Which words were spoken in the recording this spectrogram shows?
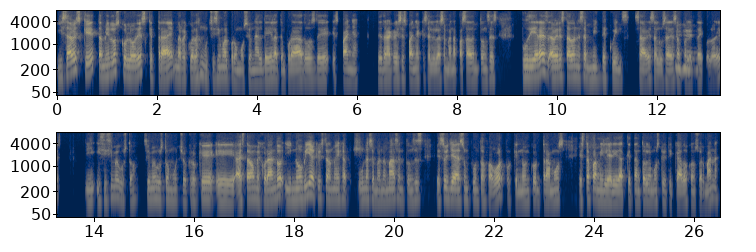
Y sabes qué, también los colores que trae me recuerdan muchísimo al promocional de la temporada 2 de España, de Drag Race España que salió la semana pasada. Entonces, pudieras haber estado en ese Meet the Queens, ¿sabes? Al usar esa paleta de colores. Y, y sí, sí me gustó, sí me gustó mucho. Creo que eh, ha estado mejorando y no vi a Crystal Mayhap una semana más, entonces eso ya es un punto a favor porque no encontramos esta familiaridad que tanto le hemos criticado con su hermana.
